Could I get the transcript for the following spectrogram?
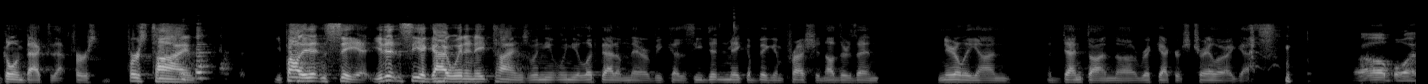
going back to that first, first time, you probably didn't see it. You didn't see a guy winning eight times when you when you looked at him there because he didn't make a big impression other than nearly on a dent on uh, Rick Eckert's trailer, I guess. oh boy!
